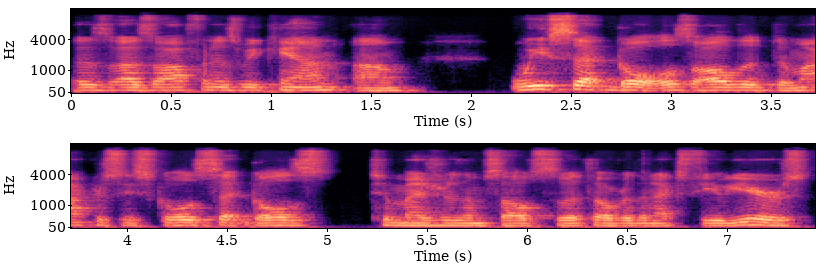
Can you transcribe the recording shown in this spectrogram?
as, as often as we can. Um, we set goals, all the democracy schools set goals to measure themselves with over the next few years.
